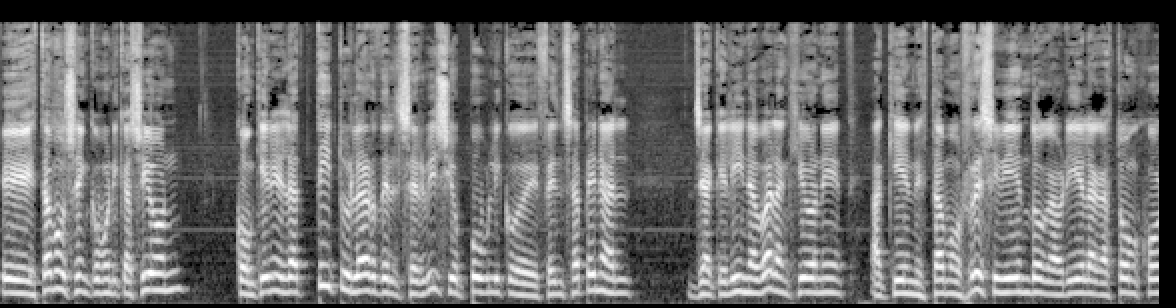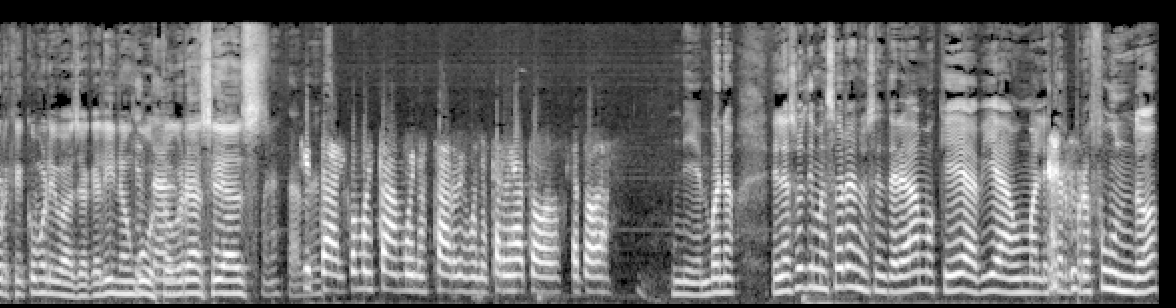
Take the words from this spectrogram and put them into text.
Eh, estamos en comunicación con quien es la titular del Servicio Público de Defensa Penal, Jacquelina Balangione, a quien estamos recibiendo. Gabriela Gastón, Jorge, ¿cómo le va? Jacquelina, un gusto, gracias. Buenas tardes. ¿Qué tal? ¿Cómo están? Buenas tardes, buenas tardes a todos y a todas. Bien, bueno, en las últimas horas nos enterábamos que había un malestar profundo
